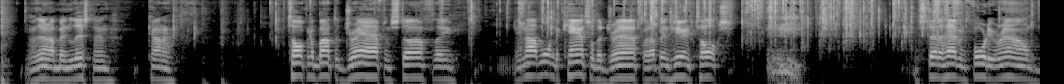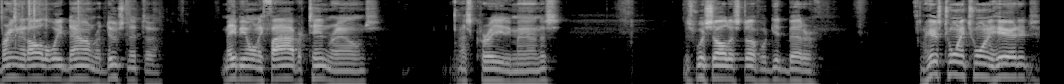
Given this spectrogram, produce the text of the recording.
And then I've been listening, kind of talking about the draft and stuff. They they're not wanting to cancel the draft, but I've been hearing talks. Instead of having 40 rounds, bringing it all the way down, reducing it to maybe only five or 10 rounds. That's crazy, man. This just wish all this stuff would get better. Here's 2020 Heritage.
